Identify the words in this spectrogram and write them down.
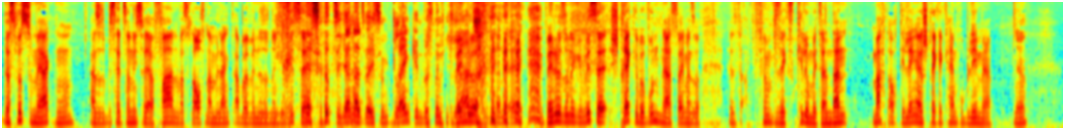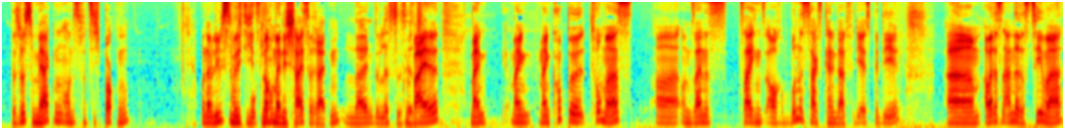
das wirst du merken. Also, du bist jetzt noch nicht so erfahren, was Laufen anbelangt, aber wenn du so eine gewisse, Es hört sich an, als wäre ich so ein Kleinkind, das man nicht Wenn du- kann, ey. wenn du so eine gewisse Strecke überwunden hast, sag ich mal so, ab 5, 6 Kilometern, dann macht auch die längere Strecke kein Problem mehr. Ja. Das wirst du merken und es wird sich bocken. Und am liebsten würde ich dich jetzt Okay. noch mal in die Scheiße reiten. Nein, du lässt es jetzt. Weil mein, mein, mein Kumpel Thomas äh, und seines Zeichens auch Bundestagskandidat für die SPD, ähm, aber das ist ein anderes Thema,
